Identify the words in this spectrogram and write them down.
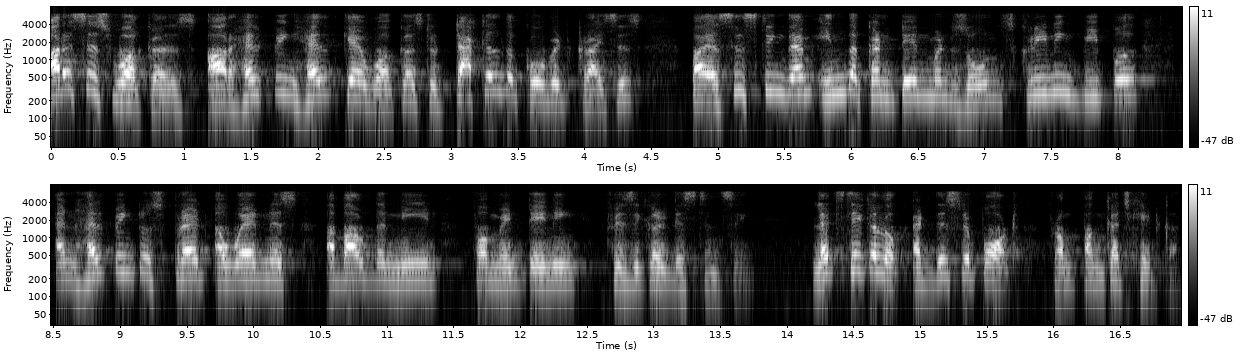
RSS workers are helping healthcare workers to tackle the COVID crisis by assisting them in the containment zone, screening people and helping to spread awareness about the need for maintaining physical distancing. Let's take a look at this report from Pankaj Khedkar.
